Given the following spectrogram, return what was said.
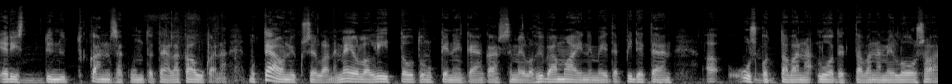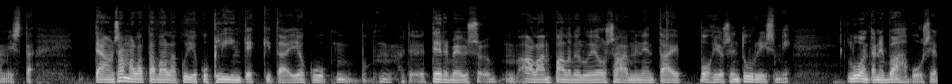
eristynyt kansakunta täällä kaukana, mutta tämä on yksi sellainen. Me ei olla liittoutunut kenenkään kanssa, meillä on hyvä maine, meitä pidetään uskottavana, luotettavana, meillä on osaamista. Tämä on samalla tavalla kuin joku cleantech tai joku terveysalan palvelujen osaaminen tai pohjoisen turismi luontainen vahvuus ja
